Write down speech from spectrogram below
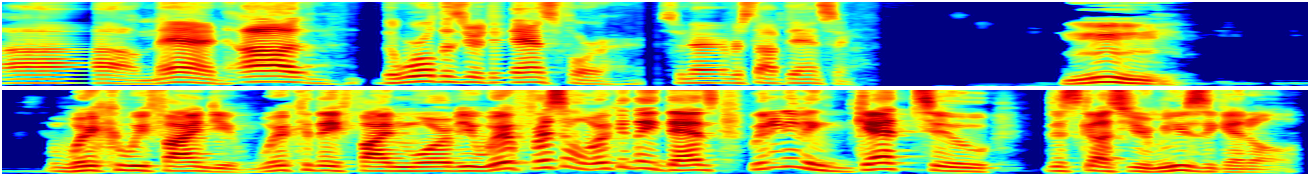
Oh man, uh, the world is your dance floor, so never stop dancing. Hmm. Where could we find you? Where could they find more of you? Where first of all, where could they dance? We didn't even get to discuss your music at all.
